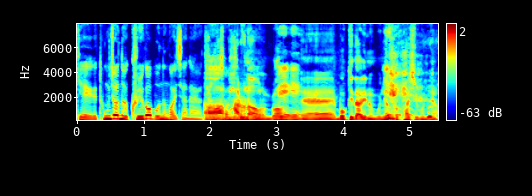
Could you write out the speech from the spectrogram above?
이렇게 동전을 긁어보는 거 있잖아요. 아 바로 이거. 나오는 거? 예, 예. 예, 못 기다리는군요. 급하시군요.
